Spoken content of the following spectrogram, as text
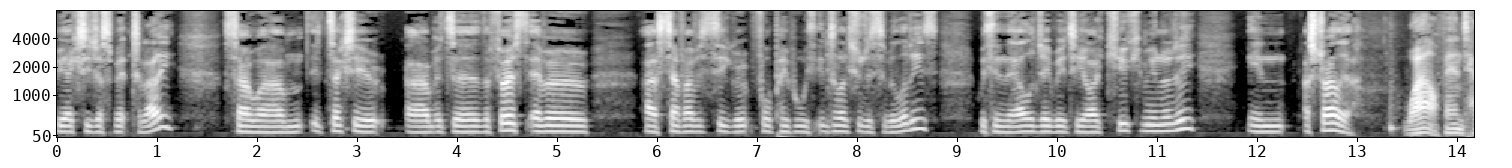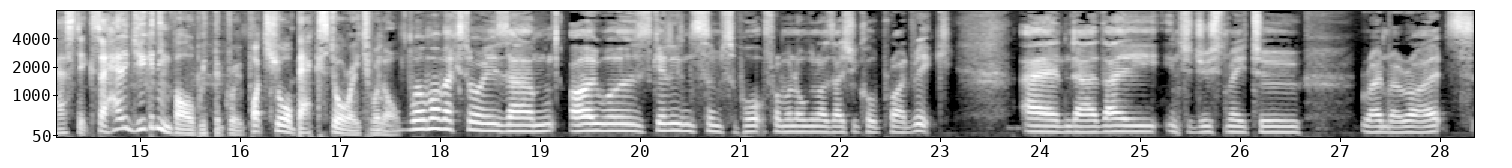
We actually just met today, so um, it's actually um, it's uh, the first ever uh, self advocacy group for people with intellectual disabilities within the LGBTIQ community in Australia. Wow, fantastic. So, how did you get involved with the group? What's your backstory to it all? Well, my backstory is um, I was getting some support from an organisation called Pride Vic, and uh, they introduced me to Rainbow Rights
